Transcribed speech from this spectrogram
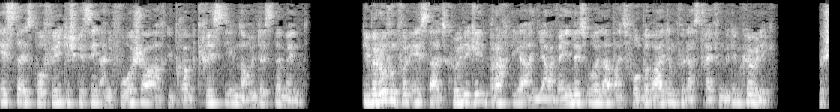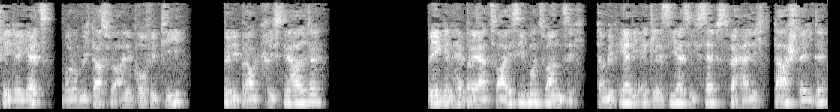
Esther ist prophetisch gesehen eine Vorschau auf die Braut Christi im Neuen Testament. Die Berufung von Esther als Königin brachte ihr ein Jahr Wellnessurlaub als Vorbereitung für das Treffen mit dem König. Versteht ihr jetzt, warum ich das für eine Prophetie für die Braut Christi halte? Wegen Hebräer 2, 27 damit er die Ekklesia sich selbst verherrlicht darstellte,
